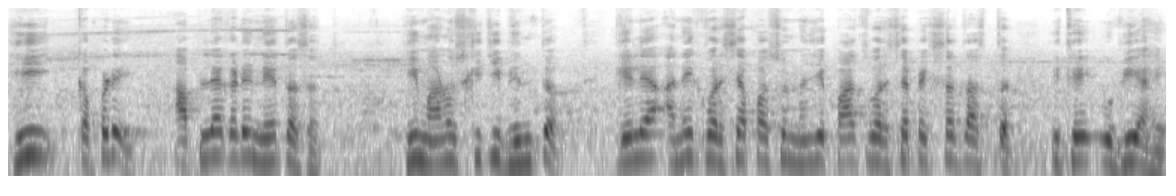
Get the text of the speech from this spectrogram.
ही कपडे आपल्याकडे नेत असत. ही माणुसकीची भिंत गेल्या अनेक वर्षापासून म्हणजे पाच वर्षापेक्षा जास्त इथे उभी आहे.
